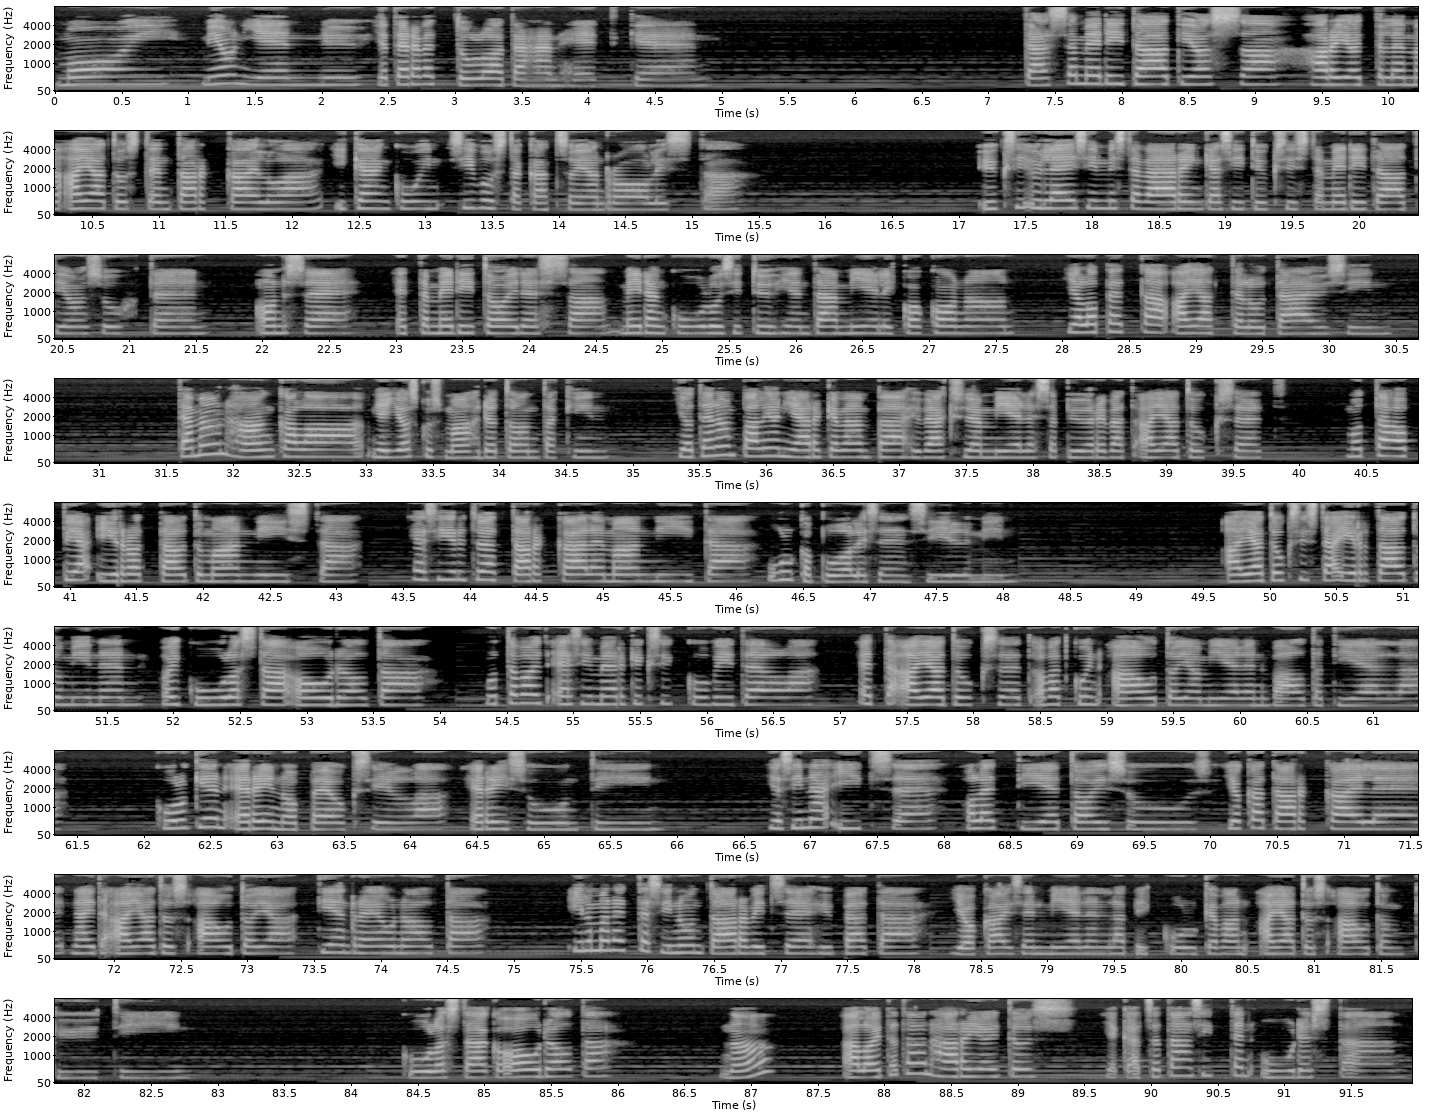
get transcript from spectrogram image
Moi, mi on Jenny ja tervetuloa tähän hetkeen. Tässä meditaatiossa harjoittelemme ajatusten tarkkailua ikään kuin sivusta katsojan roolista. Yksi yleisimmistä väärinkäsityksistä meditaation suhteen on se, että meditoidessa meidän kuuluisi tyhjentää mieli kokonaan ja lopettaa ajattelu täysin. Tämä on hankalaa ja joskus mahdotontakin, joten on paljon järkevämpää hyväksyä mielessä pyörivät ajatukset, mutta oppia irrottautumaan niistä ja siirtyä tarkkailemaan niitä ulkopuoliseen silmin. Ajatuksista irtautuminen voi kuulostaa oudolta, mutta voit esimerkiksi kuvitella, että ajatukset ovat kuin autoja mielen valtatiellä, kulkien eri nopeuksilla eri suuntiin. Ja sinä itse olet tietoisuus, joka tarkkailee näitä ajatusautoja tien reunalta, ilman että sinun tarvitsee hypätä jokaisen mielen läpi kulkevan ajatusauton kyytiin. Kuulostaako oudolta? No, aloitetaan harjoitus ja katsotaan sitten uudestaan.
